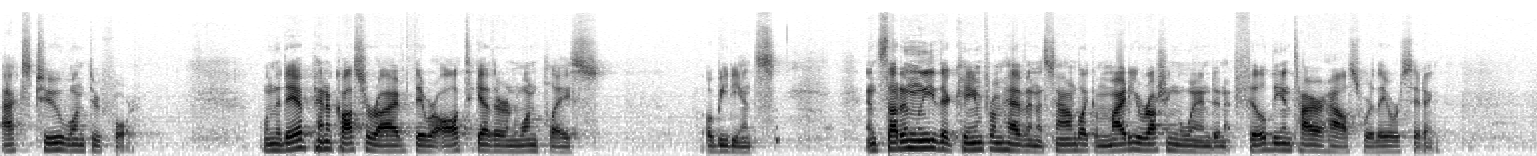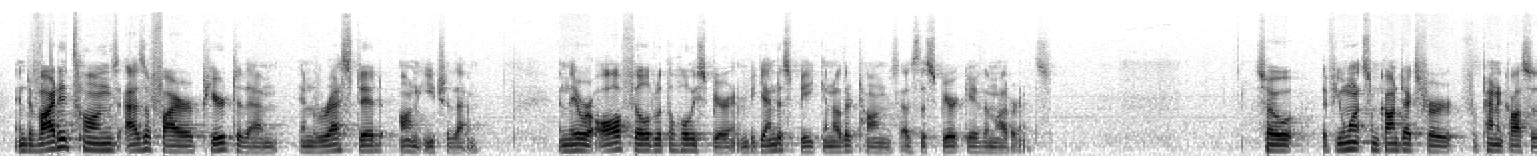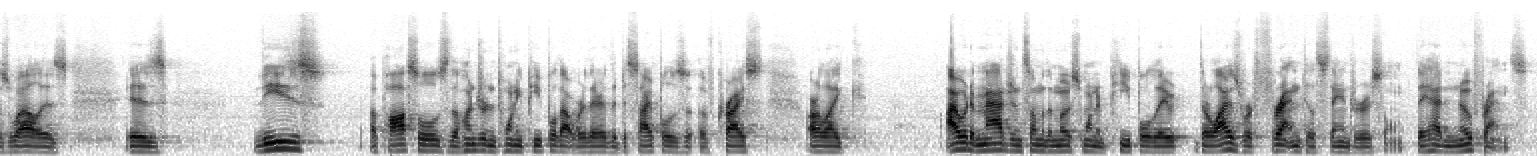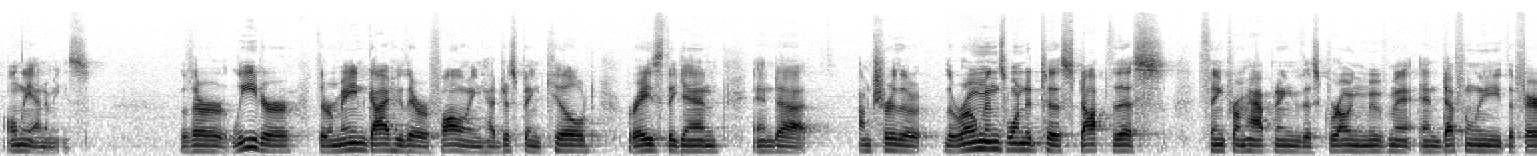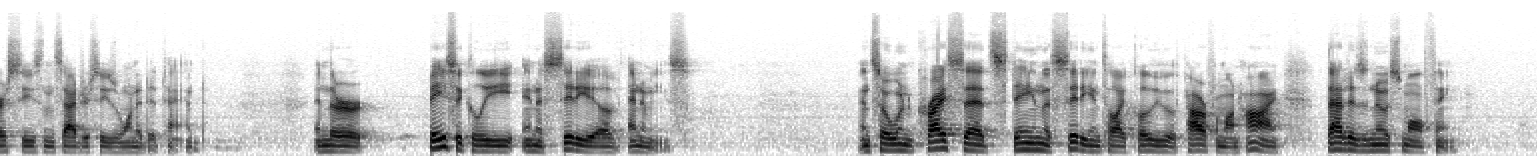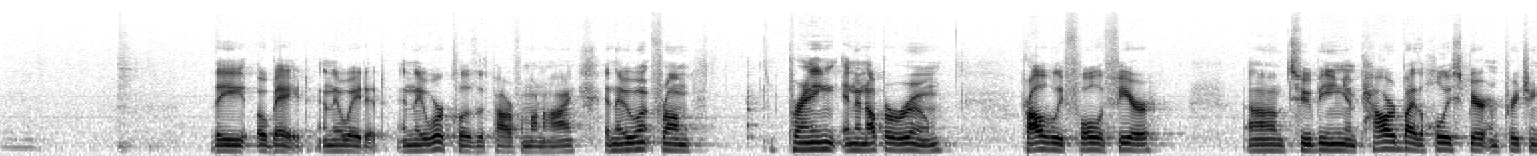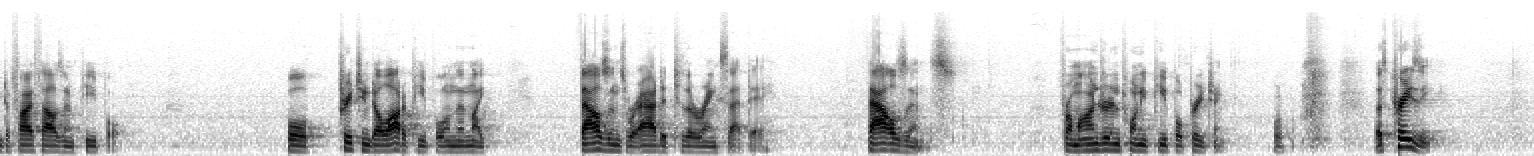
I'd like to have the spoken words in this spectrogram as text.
Acts 2, 1 through 4. When the day of Pentecost arrived, they were all together in one place. Obedience. And suddenly there came from heaven a sound like a mighty rushing wind, and it filled the entire house where they were sitting. And divided tongues as a fire appeared to them and rested on each of them. And they were all filled with the Holy Spirit and began to speak in other tongues as the Spirit gave them utterance. So, if you want some context for, for Pentecost as well, is, is these apostles, the 120 people that were there, the disciples of Christ, are like, I would imagine some of the most wanted people, they, their lives were threatened to stay in Jerusalem. They had no friends, only enemies. Their leader, their main guy who they were following, had just been killed, raised again, and uh, I'm sure the, the Romans wanted to stop this thing from happening, this growing movement, and definitely the Pharisees and the Sadducees wanted it to end and they're basically in a city of enemies. And so when Christ said, Stay in the city until I clothe you with power from on high, that is no small thing. They obeyed and they waited, and they were clothed with power from on high, and they went from praying in an upper room, probably full of fear, um, to being empowered by the Holy Spirit and preaching to 5,000 people well, preaching to a lot of people, and then like thousands were added to the ranks that day. Thousands from 120 people preaching. That's crazy.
